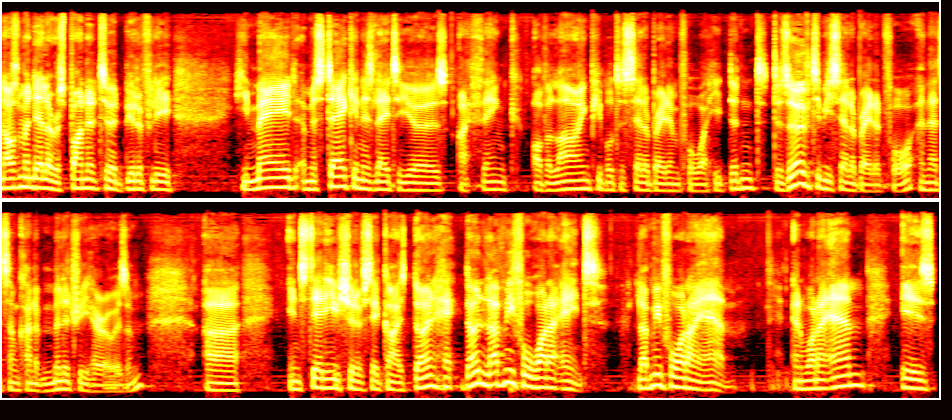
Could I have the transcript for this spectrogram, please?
Nelson Mandela responded to it beautifully. He made a mistake in his later years, I think, of allowing people to celebrate him for what he didn't deserve to be celebrated for, and that's some kind of military heroism. Uh, instead, he should have said, "Guys, don't ha- don't love me for what I ain't. Love me for what I am." And what I am is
